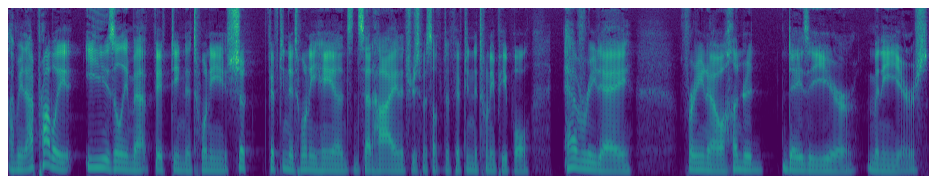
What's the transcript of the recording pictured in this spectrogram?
I mean, I probably easily met 15 to 20, shook 15 to 20 hands and said hi and introduced myself to 15 to 20 people every day for, you know, 100 days a year, many years.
